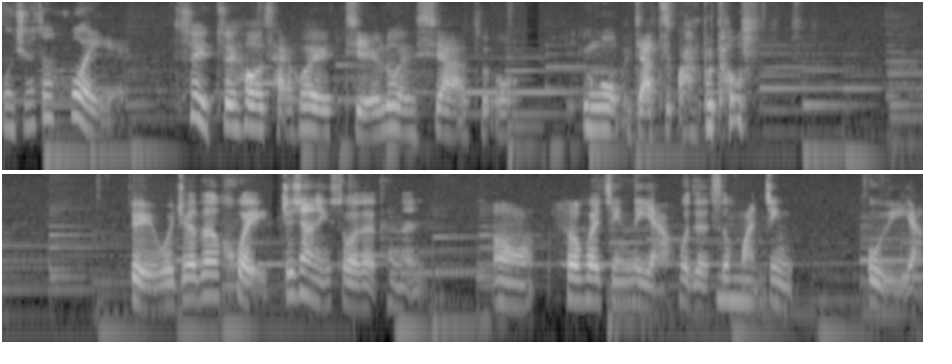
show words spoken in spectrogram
我觉得会耶，所以最后才会结论下说，因为我们价值观不同。对我觉得会，就像你说的，可能嗯社会经历啊，或者是环境不一样，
